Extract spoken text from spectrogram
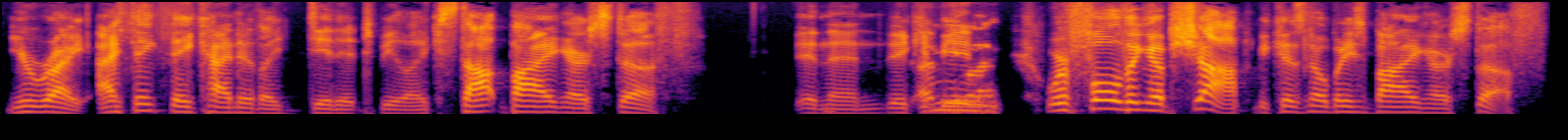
you're right. I think they kind of like did it to be like, stop buying our stuff, and then they can I be mean- like, we're folding up shop because nobody's buying our stuff.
